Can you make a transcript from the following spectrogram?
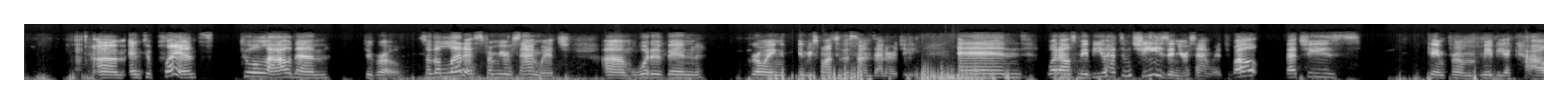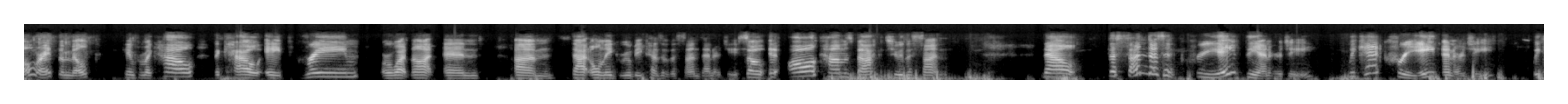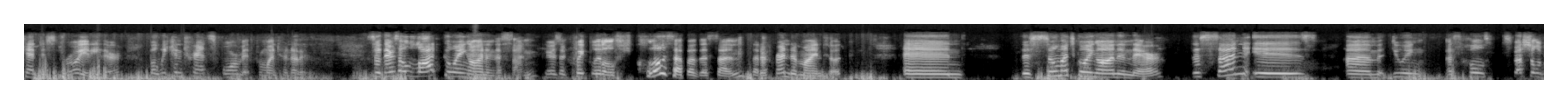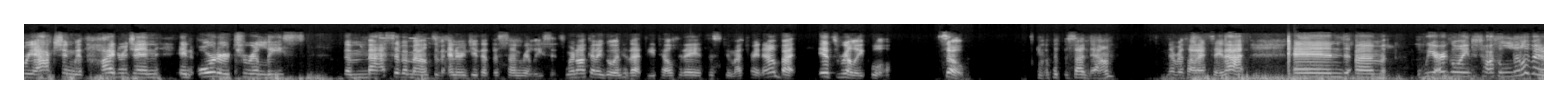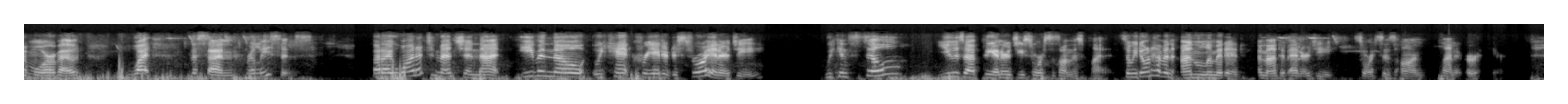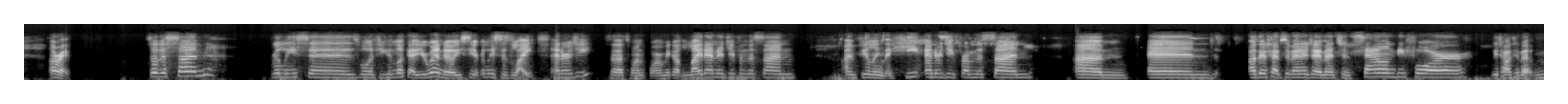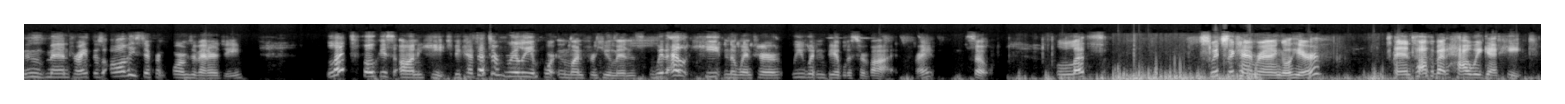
um, and to plants to allow them to grow. So the lettuce from your sandwich um, would have been growing in response to the sun's energy. And what else? Maybe you had some cheese in your sandwich. Well, that cheese came from maybe a cow, right? The milk came from a cow. The cow ate grain or whatnot, and um, that only grew because of the sun's energy. So it all comes back to the sun. Now, the sun doesn't create the energy. We can't create energy. We can't destroy it either, but we can transform it from one to another. So there's a lot going on in the sun. Here's a quick little close up of the sun that a friend of mine took. And there's so much going on in there. The sun is um, doing a whole special reaction with hydrogen in order to release the massive amounts of energy that the sun releases. We're not going to go into that detail today. It's just too much right now, but it's really cool. So I'm going to put the sun down. Never thought I'd say that. And um, we are going to talk a little bit more about what the sun releases. But I wanted to mention that even though we can't create or destroy energy, we can still use up the energy sources on this planet. So we don't have an unlimited amount of energy sources on planet Earth here. All right. So the sun releases, well, if you can look out your window, you see it releases light energy. So that's one form. We got light energy from the sun. I'm feeling the heat energy from the sun. Um, and other types of energy. I mentioned sound before. We talked about movement, right? There's all these different forms of energy. Let's focus on heat because that's a really important one for humans. Without heat in the winter, we wouldn't be able to survive, right? So let's switch the camera angle here and talk about how we get heat.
